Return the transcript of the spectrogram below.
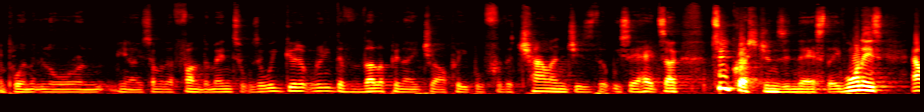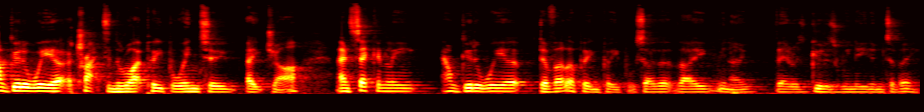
employment law and you know some of the fundamentals are we good at really developing hr people for the challenges that we see ahead? So two questions in there steve. One is how good are we at attracting the right people into hr and secondly how good are we at developing people so that they you know they're as good as we need them to be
